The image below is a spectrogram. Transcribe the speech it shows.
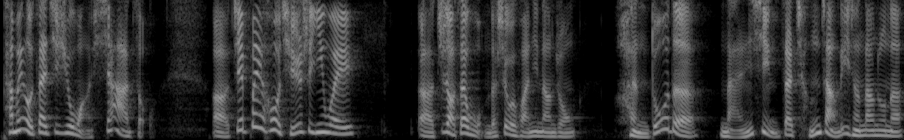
他没有再继续往下走啊。这背后其实是因为。呃，至少在我们的社会环境当中，很多的男性在成长历程当中呢，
